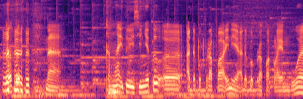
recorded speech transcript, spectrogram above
Terus, terus. nah karena itu isinya tuh eh, ada beberapa ini ya, ada beberapa klien gue,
